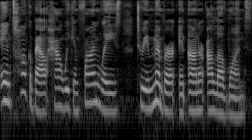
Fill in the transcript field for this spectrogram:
and talk about how we can find ways to remember and honor our loved ones.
